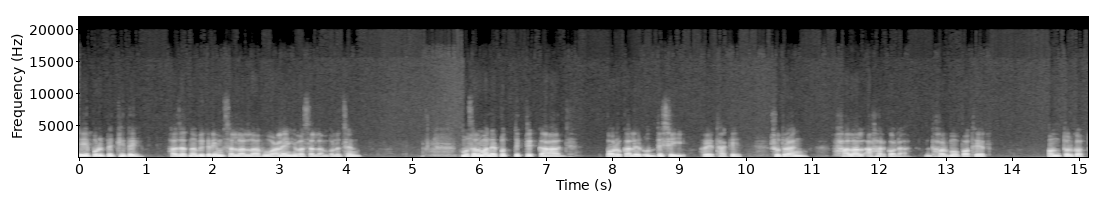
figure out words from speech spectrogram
এ পরিপ্রেক্ষিতে হজরত নবী করিম সাল্লাহু আলহি বলেছেন, মুসলমানের প্রত্যেকটি কাজ পরকালের উদ্দেশ্যেই হয়ে থাকে, সুতরাং হালাল আহার করা ধর্মপথের অন্তর্গত।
